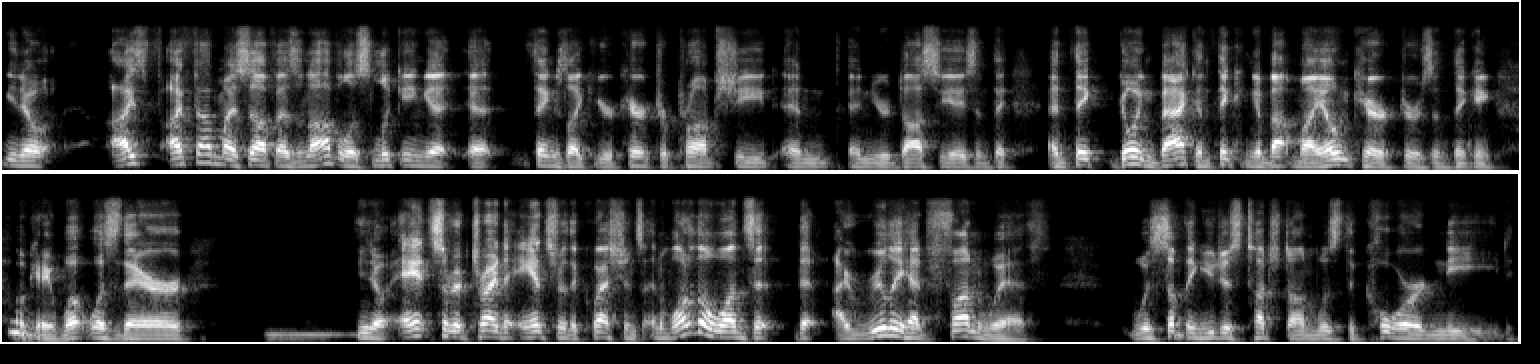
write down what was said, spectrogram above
you know, I, I found myself as a novelist looking at, at things like your character prompt sheet and and your dossiers and th- and think going back and thinking about my own characters and thinking, hmm. okay, what was their, you know, and sort of trying to answer the questions. And one of the ones that that I really had fun with was something you just touched on was the core need.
